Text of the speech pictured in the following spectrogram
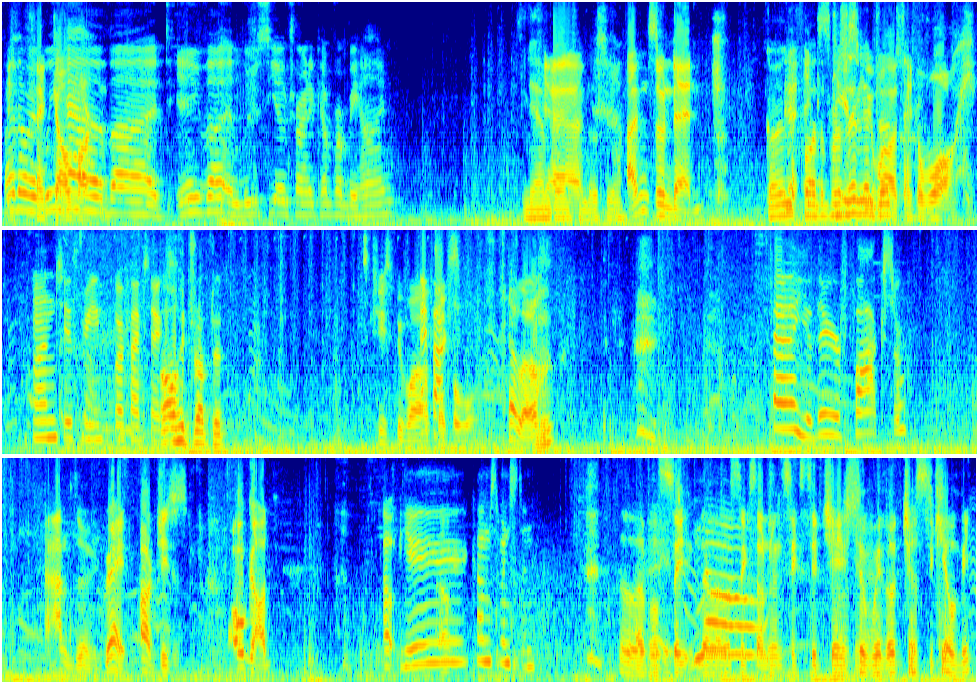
By the way, Thank we God, have Martin. uh, Ava and Lucio trying to come from behind. Yeah, I'm Yeah. going for Lucio. I'm soon dead. Going for the Excuse Brazilian me while I take a walk. One, two, three, four, five, six. Oh, he dropped it. Excuse me while I take a walk. Hello. Hey, you there, Foxer? I'm doing great. Oh Jesus. Oh God. Oh, here comes Winston. Level Okay. six, No. level 660 changed to Okay. Willow just to kill me.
